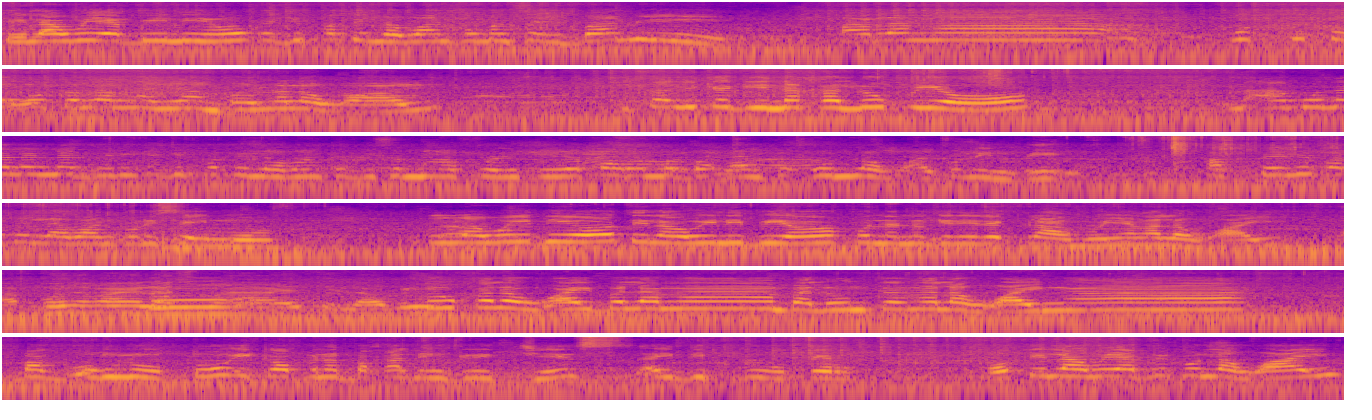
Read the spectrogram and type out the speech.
tilawi abi niyo, kaya patilawan ko man sa iba ni. Para nga, putituot na lang ngayon, bay nga laway. Kita ni kagina kalupi oh. Naamo na lang nabili kaya patilawan ko sa mga friend ko ya para mabalan ko kung laway kung hindi. After ni patilawan ko ni sa imo. Tilawi di oh, tilawi ni Bio, kung ano ginireklamo yung nga laway. Ako naman alas Ito- na itilawi. Ito kalaway bala nga, balon ka nga laway nga bagong luto, ikaw pa nabakal ingredients, ay di puter. O tilawi abi kung laway.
